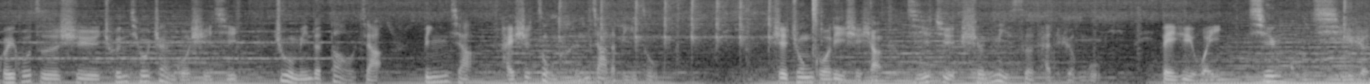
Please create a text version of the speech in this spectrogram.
鬼谷子是春秋战国时期著名的道家。兵家还是纵横家的鼻祖，是中国历史上极具神秘色彩的人物，被誉为千古奇人。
